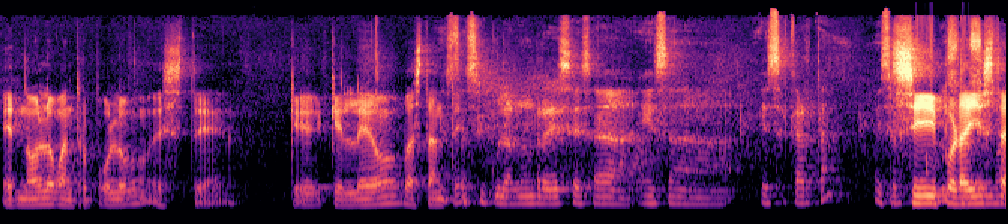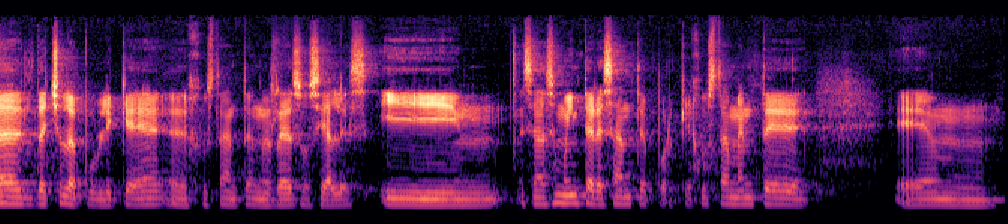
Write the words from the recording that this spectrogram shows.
etnólogo, antropólogo, este, que, que leo bastante. ¿Está circulando en redes esa, esa, esa carta? Sí, por ahí está, de hecho la publiqué eh, justamente en mis redes sociales y se me hace muy interesante porque justamente em,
